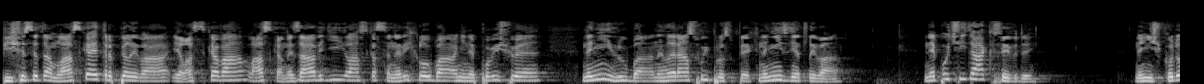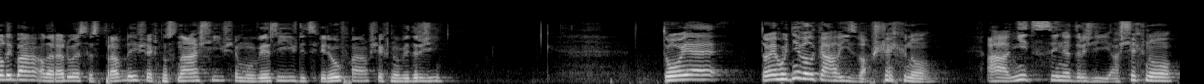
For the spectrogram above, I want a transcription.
Píše se tam, láska je trpělivá, je laskavá, láska nezávidí, láska se nevychloubá ani nepovyšuje, není hrubá, nehledá svůj prospěch, není znětlivá, nepočítá křivdy, není škodolibá, ale raduje se z pravdy, všechno snáší, všemu věří, vždycky doufá, všechno vydrží. To je, to je hodně velká výzva, všechno. A nic si nedrží a všechno,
